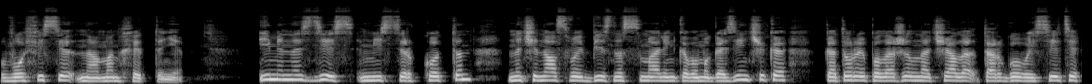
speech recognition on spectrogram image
в офисе на Манхэттене. Именно здесь мистер Коттон начинал свой бизнес с маленького магазинчика, который положил начало торговой сети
